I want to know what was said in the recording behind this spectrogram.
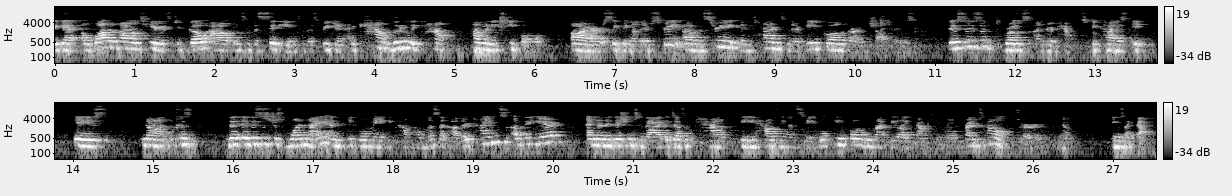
they get a lot of volunteers to go out into the city, into this region, and count literally count how many people are sleeping on their street, on the street, in tents, in their vehicles, or in shelters. This is a gross undercount because it is not because this is just one night, and people may become homeless at other times of the year. And in addition to that, it doesn't count the housing unstable people who might be like bouncing around friends' homes or you know things like that.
